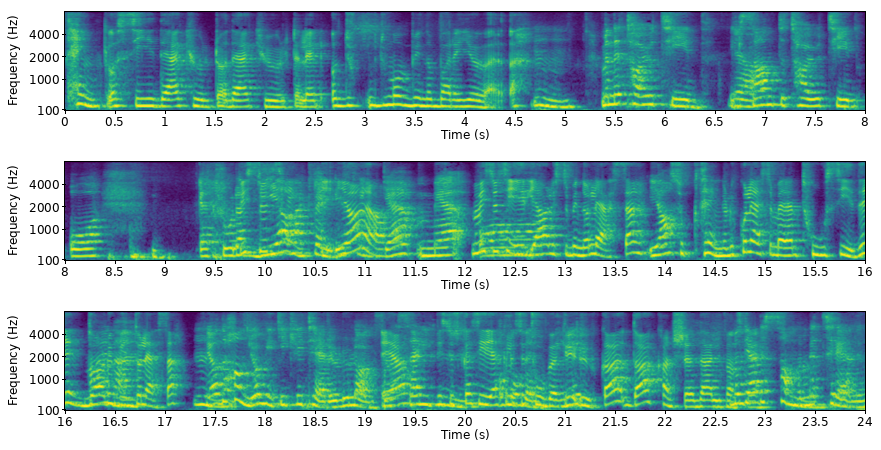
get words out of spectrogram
tenke og si 'det er kult' og 'det er kult'. Eller, og du, du må begynne å bare gjøre det. Men det tar jo tid. Ikke Ja. sant? Det tar jo tid, og jeg tror at de du har vært veldig ja, ja. flinke med Men hvis du å- sier 'jeg har lyst til å begynne å lese', Ja. så trenger du ikke å lese mer enn to sider. Da har du begynt å lese. Ja, Det handler jo om hvilke kriterier du lager for deg selv. Hvis du skal si 'jeg skal lese to bøker i uka', da kanskje det er litt vanskelig. Men det er det samme med trening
